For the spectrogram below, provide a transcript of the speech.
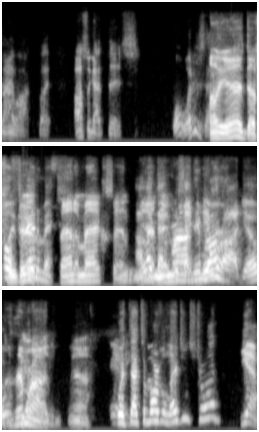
Psylocke, but also got this. Whoa, what is that? Oh yeah, definitely Oh, do. Fantomex. Fantomex and I yeah, like that. Nimrod. What's that? Nimrod? Nimrod, yo. Nimrod. Yeah. Yeah, What? That's a Marvel Legends, John? yeah,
